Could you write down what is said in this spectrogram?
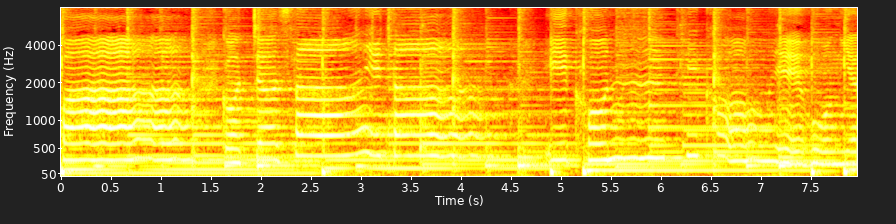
ฟ้า ก็เจอสายตา อีกคนที่คอยห่วงใย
